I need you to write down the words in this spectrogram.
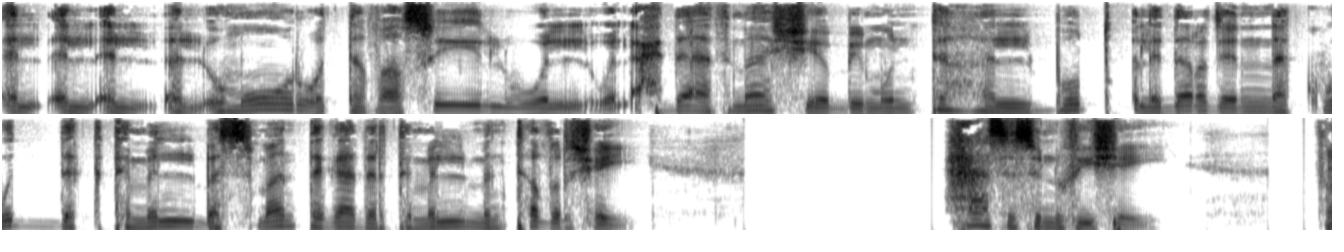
ال ال ال الأمور والتفاصيل وال والأحداث ماشية بمنتهى البطء لدرجة إنك ودك تمل بس ما أنت قادر تمل منتظر شيء. حاسس إنه في شيء. ف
